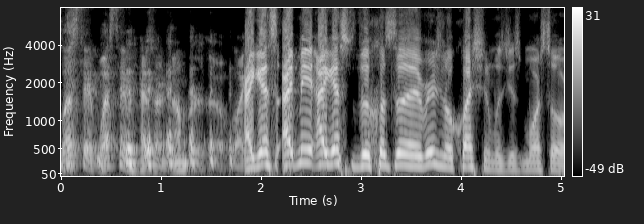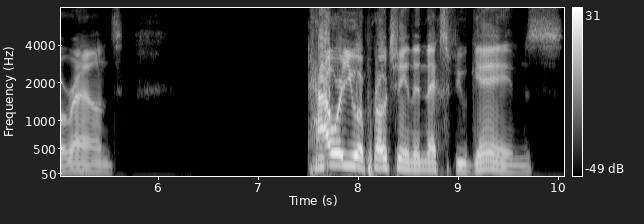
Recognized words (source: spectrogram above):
West Ham, West Ham has our number though. Like, I guess I mean I guess because the original question was just more so around how are you approaching the next few games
